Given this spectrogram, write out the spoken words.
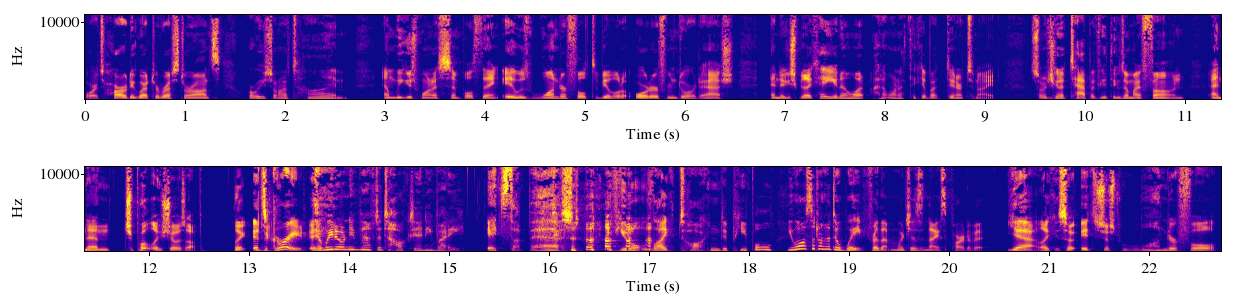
or it's hard to go out to restaurants or we just don't have time and we just want a simple thing. It was wonderful to be able to order from DoorDash and to just be like, "Hey, you know what? I don't want to think about dinner tonight. So I'm just going to tap a few things on my phone and then Chipotle shows up." Like, it's great. And we don't even have to talk to anybody. It's the best. if you don't like talking to people, You also don't have to wait for them, which is a nice part of it. yeah, like so it's just wonderful.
